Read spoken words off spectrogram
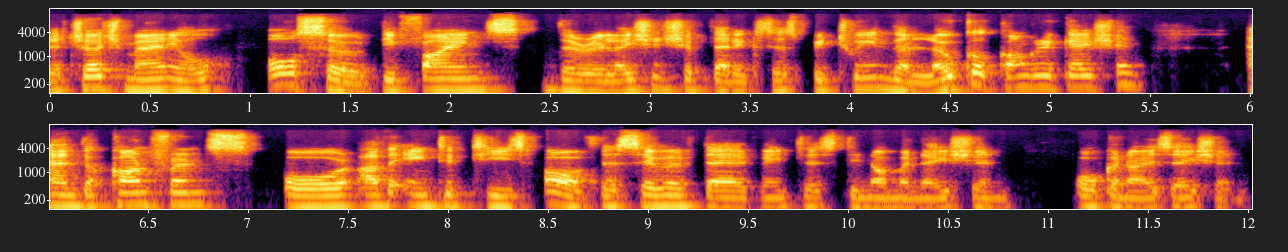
The church manual also defines the relationship that exists between the local congregation and the conference or other entities of the Seventh day Adventist denomination organization.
